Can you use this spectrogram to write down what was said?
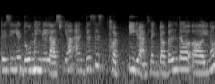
तो इसीलिए दो महीने लास्ट किया and this is thirty grams like double the you know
